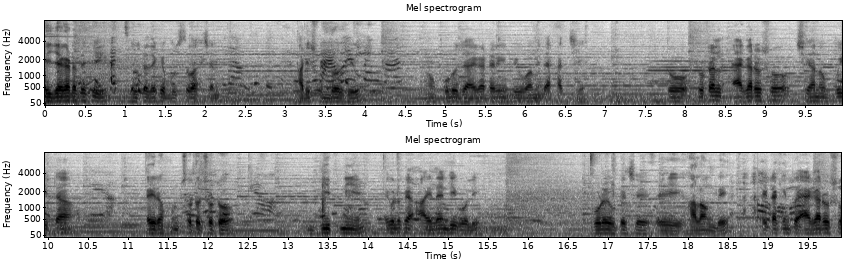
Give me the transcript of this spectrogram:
এই জায়গাটা দেখি ভিউটা দেখে বুঝতে পারছেন, ভারী সুন্দর ভিউ। এবং পুরো জায়গাটারই ভিউ আমি দেখাচ্ছি। তো টোটাল এগারোশো ছিয়ানব্বইটা এইরকম ছোট ছোট দ্বীপ নিয়ে, এগুলোকে আইল্যান্ডই বলি, গড়ে উঠেছে এই হালং বে এটা কিন্তু এগারোশো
